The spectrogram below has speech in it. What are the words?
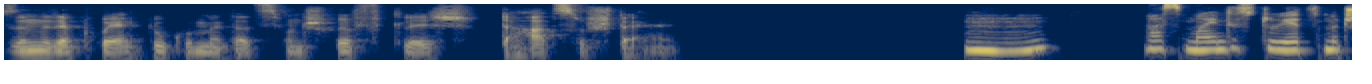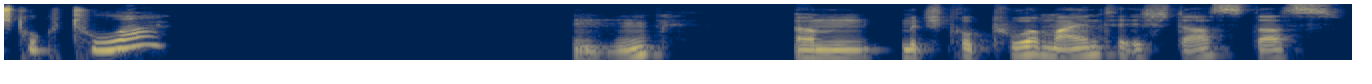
Sinne der Projektdokumentation schriftlich darzustellen. Mhm. Was meintest du jetzt mit Struktur? Mhm. Ähm, mit Struktur meinte ich das, dass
